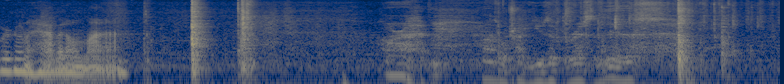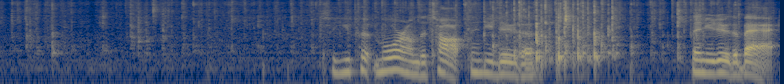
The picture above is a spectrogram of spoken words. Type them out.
We're gonna have it online. All right, might as well try to use up the rest of this. So you put more on the top than you do the than you do the back.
